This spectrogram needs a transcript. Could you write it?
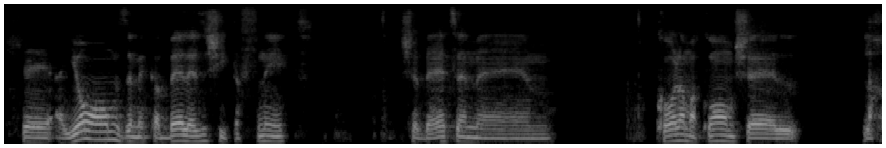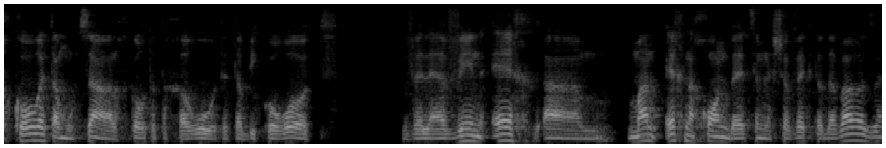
שהיום זה מקבל איזושהי תפנית שבעצם אה, כל המקום של לחקור את המוצר, לחקור את התחרות, את הביקורות, ולהבין איך, מה, איך נכון בעצם לשווק את הדבר הזה,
